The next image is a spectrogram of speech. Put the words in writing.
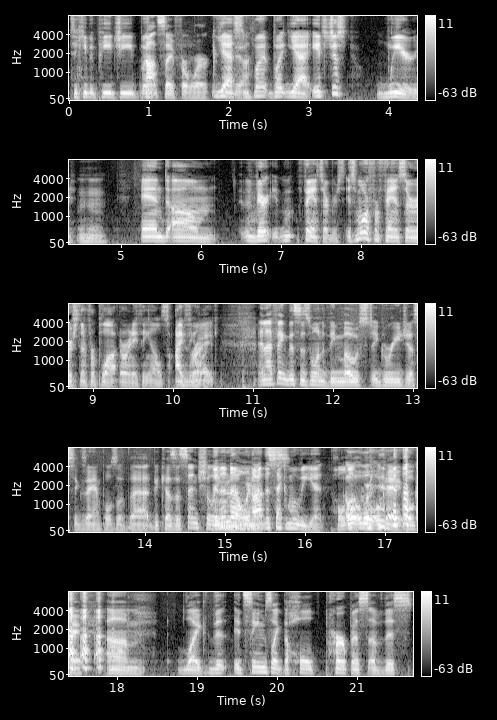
to keep it pg but not safe for work. Yes, Yeah. but but yeah, it's just weird. Mm-hmm. And um, very fan service. It's more for fan service than for plot or anything else. I feel Right. like. And I think this is one of the most egregious examples of that because essentially No, no, no. We're not the second movie yet. Hold Oh, on. well, okay, okay. Um, like the, it seems like the whole purpose of this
